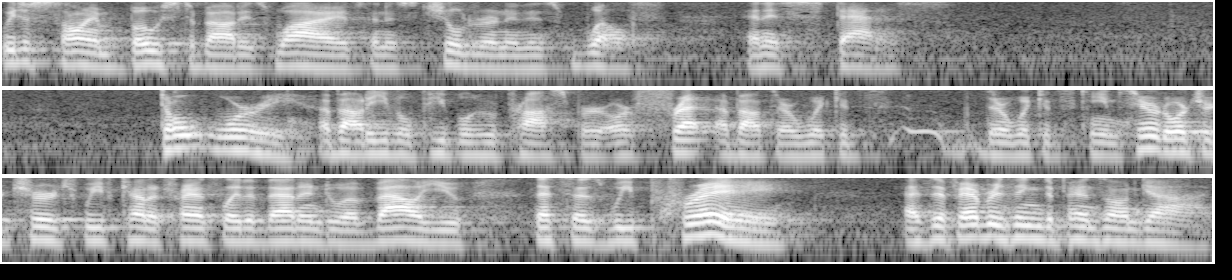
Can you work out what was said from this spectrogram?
We just saw him boast about his wives and his children and his wealth and his status. Don't worry about evil people who prosper or fret about their wicked, their wicked schemes. Here at Orchard Church, we've kind of translated that into a value that says we pray as if everything depends on God.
